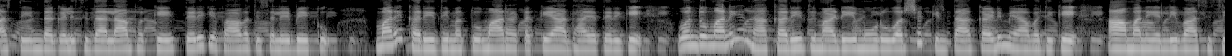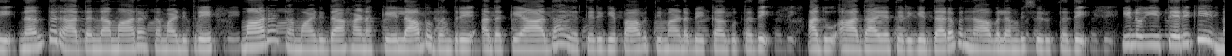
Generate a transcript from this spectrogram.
ಆಸ್ತಿಯಿಂದ ಗಳಿಸಿದ ಲಾಭಕ್ಕೆ ತೆರಿಗೆ ಪಾವತಿಸಲೇಬೇಕು. ಮನೆ ಖರೀದಿ ಮತ್ತು ಮಾರಾಟಕ್ಕೆ ಆದಾಯ ತೆರಿಗೆ. ಒಂದು ಮನೆಯನ್ನ ಖರೀದಿ ಮಾಡಿ ಮೂರು ವರ್ಷಕ್ಕಿಂತ ಕಡಿಮೆ ಅವಧಿಗೆ ಆ ಮನೆಯಲ್ಲಿ ವಾಸಿಸಿ ನಂತರ ಅದನ್ನ ಮಾರಾಟ ಮಾಡಿದ್ರೆ ಮಾರಾಟ ಮಾಡಿದ ಹಣಕ್ಕೆ ಲಾಭ ಬಂದ್ರೆ ಅದಕ್ಕೆ ಆದಾಯ ತೆರಿಗೆ ಪಾವತಿ ಮಾಡಬೇಕಾಗುತ್ತದೆ. ಅದು ಆದಾಯ ತೆರಿಗೆ ದರವನ್ನ ಅವಲಂಬಿಸಿರುತ್ತದೆ. ಇನ್ನು ಈ ತೆರಿಗೆಯನ್ನ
